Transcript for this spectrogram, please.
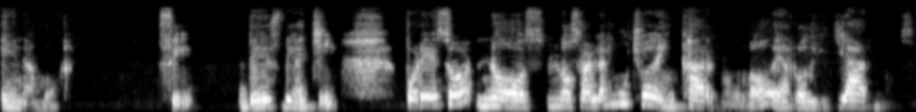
en amor. ¿Sí? Desde allí. Por eso nos, nos hablan mucho de encarno, ¿no? De arrodillarnos.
